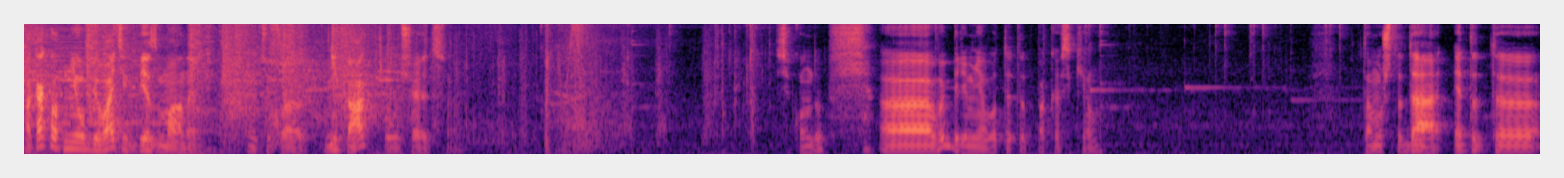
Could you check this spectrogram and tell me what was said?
А как вот мне убивать их без маны? Ну, типа, никак, получается. Секунду. А, выбери мне вот этот пока скилл. Потому что, да, этот... Э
